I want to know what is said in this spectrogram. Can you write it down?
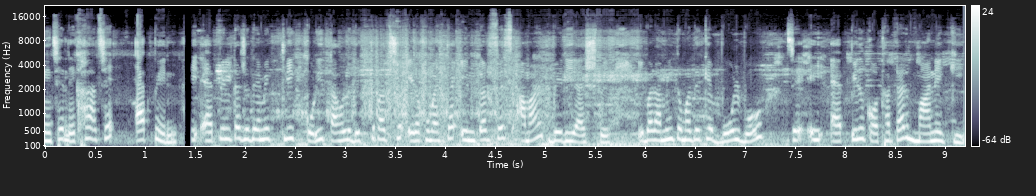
নিচে লেখা আছে অ্যাপিল এই অ্যাপিলটা যদি আমি ক্লিক করি, তাহলে দেখতে পাচ্ছ এরকম একটা ইন্টারফেস আমার বেরিয়ে আসবে। এবার আমি তোমাদেরকে বলব যে এই অ্যাপিল কথাটার মানে কি?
